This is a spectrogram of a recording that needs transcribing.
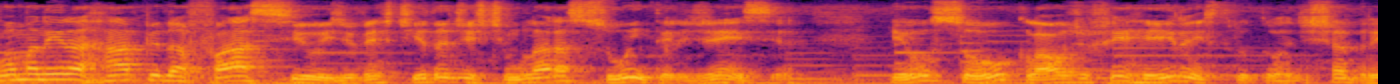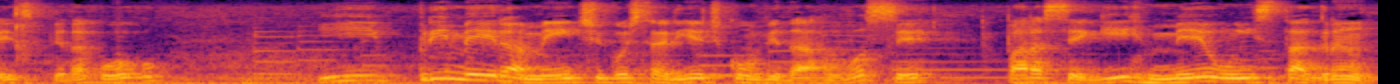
uma maneira rápida, fácil e divertida de estimular a sua inteligência. Eu sou Cláudio Ferreira, instrutor de xadrez e pedagogo, e primeiramente gostaria de convidar você para seguir meu Instagram.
